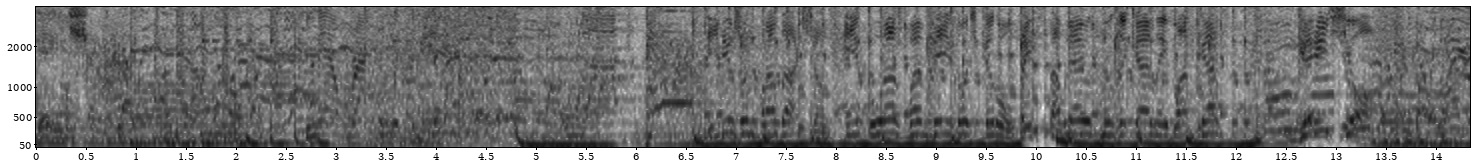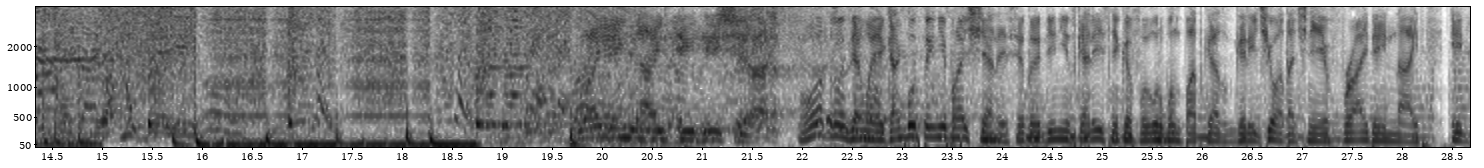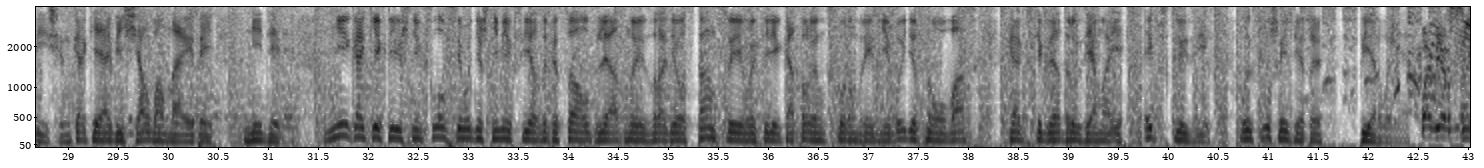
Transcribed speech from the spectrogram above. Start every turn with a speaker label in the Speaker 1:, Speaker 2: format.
Speaker 1: Горячо.
Speaker 2: Division Productions и CourageBombay.ru представляют музыкальный подкаст «Горячо». Friday Night Edition.
Speaker 3: Вот, друзья мои, как будто и не прощались. Это Денис Колесников и Урбан подкаст «Горячо», а точнее Friday Night Edition, как я обещал вам на этой неделе. Никаких лишних слов. Сегодняшний микс я записал для одной из радиостанций, в эфире которой в скором времени выйдет, но у вас, как всегда, друзья мои, эксклюзив. Вы слушаете это первыми.
Speaker 2: По версии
